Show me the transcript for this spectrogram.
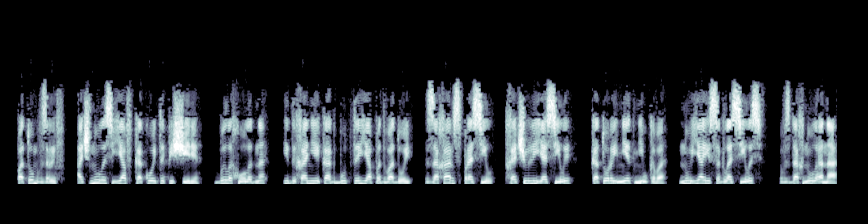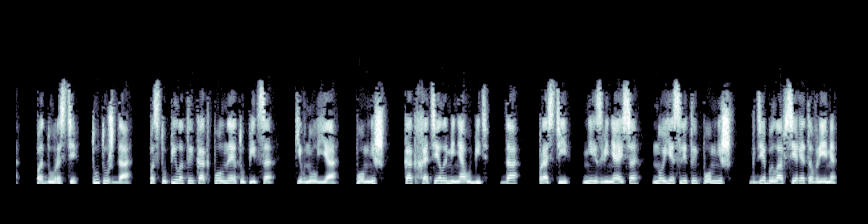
Потом взрыв. Очнулась я в какой-то пещере. Было холодно, и дыхание как будто я под водой. Захар спросил, хочу ли я силы, которой нет ни у кого. Ну я и согласилась, вздохнула она. По дурости. Тут уж да. Поступила ты как полная тупица, кивнул я. Помнишь, как хотела меня убить? Да, прости, не извиняйся, но если ты помнишь, где была все это время,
